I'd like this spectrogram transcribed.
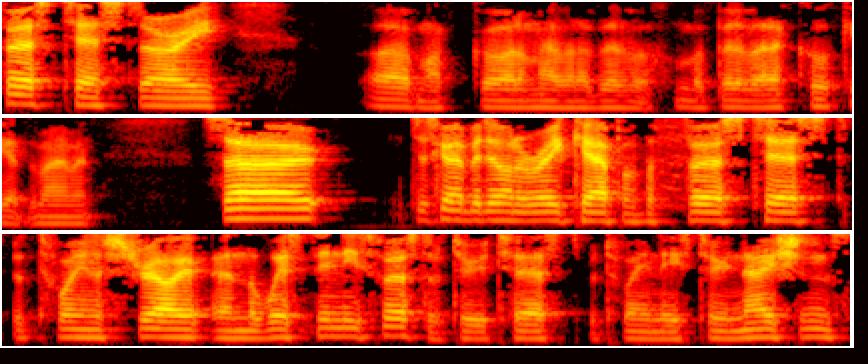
first test. Sorry. Oh my god, I'm having a bit of a, I'm a bit of a cookie at the moment. So just going to be doing a recap of the first test between Australia and the West Indies, first of two tests between these two nations.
